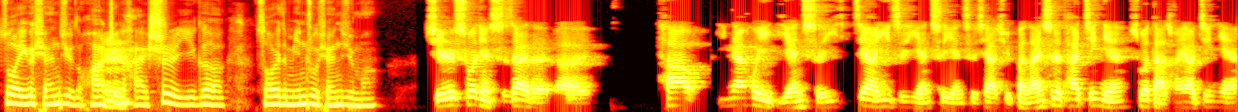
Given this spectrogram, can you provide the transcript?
做一个选举的话，这个还是一个所谓的民主选举吗？其实说点实在的，呃，他应该会延迟，这样一直延迟延迟下去。本来是他今年说打算要今年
